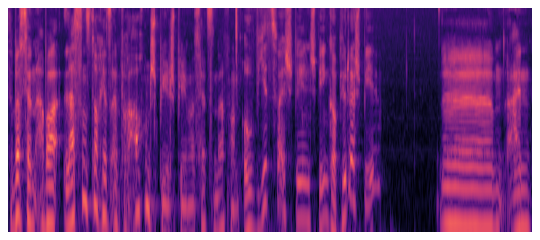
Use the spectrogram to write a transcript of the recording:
Sebastian, aber lass uns doch jetzt einfach auch ein Spiel spielen. Was hältst du davon? Oh, wir zwei spielen, spielen Computerspiel? Äh, ein,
